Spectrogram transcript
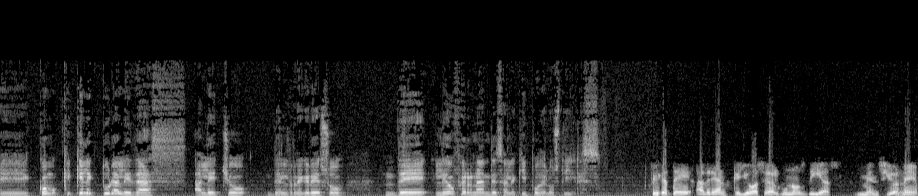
eh, ¿cómo, qué, lectura le das al hecho del regreso de Leo Fernández al equipo de los Tigres? Fíjate, Adrián, que yo hace algunos días mencioné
